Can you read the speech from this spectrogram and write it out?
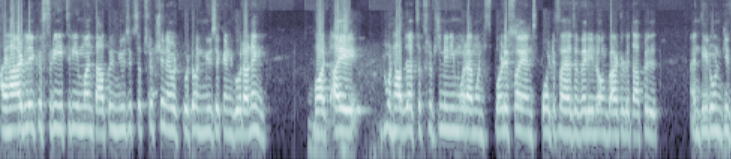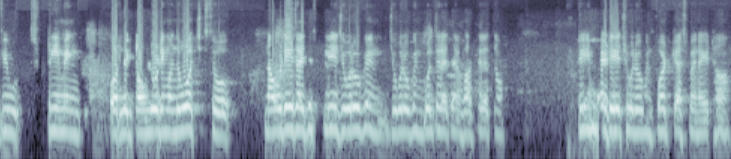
I had like a free three month Apple Music subscription. I would put on music and go running. But I don't have that subscription anymore. I'm on Spotify, and Spotify has a very long battle with Apple, and they don't give you streaming or like downloading on the watch. So nowadays, I just play Joe Rogan. Joe Rogan बोलते रहते हैं भागते रहता हूँ. Train by day, Joe Rogan podcast by night. हाँ.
